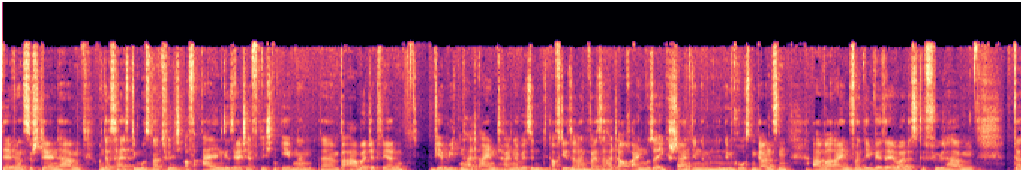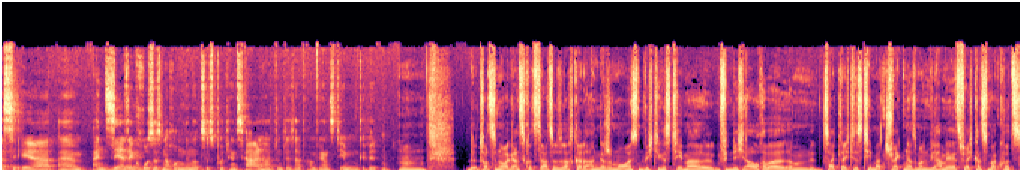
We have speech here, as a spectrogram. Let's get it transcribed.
der wir uns zu stellen haben. Und das heißt, die muss natürlich auf allen gesellschaftlichen Ebenen äh, bearbeitet werden. Wir bieten halt einen Teil, ne, wir sind auf diese Art und mhm. Weise halt auch ein Mosaikstein in dem, in dem mhm. großen Ganzen, aber einen, von dem wir selber das Gefühl haben, dass er ähm, ein sehr, sehr großes noch ungenutztes Potenzial hat und deshalb haben wir uns dem gewidmet. Mhm. Trotzdem noch mal ganz kurz dazu, du sagst gerade, Engagement ist ein wichtiges Thema, äh, finde ich auch, aber ähm, zeitgleich das Thema Tracken. Also man, wir haben ja jetzt, vielleicht kannst du mal kurz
